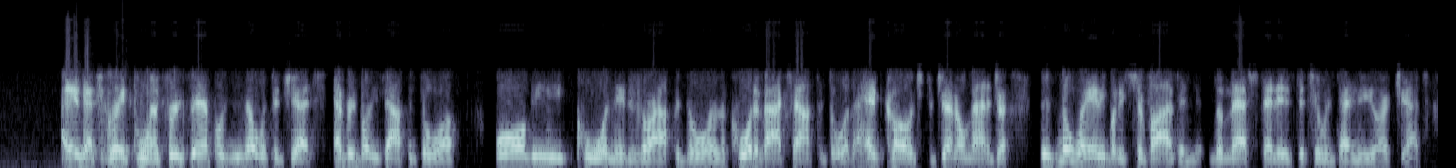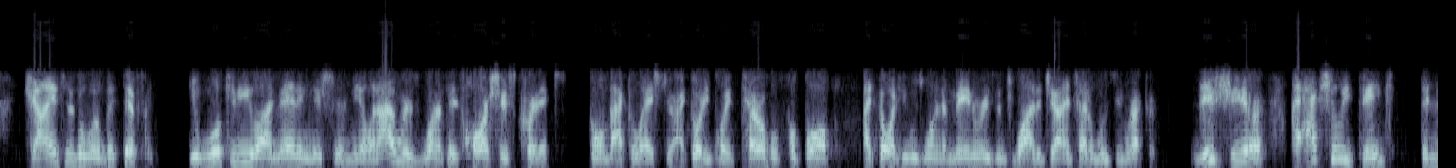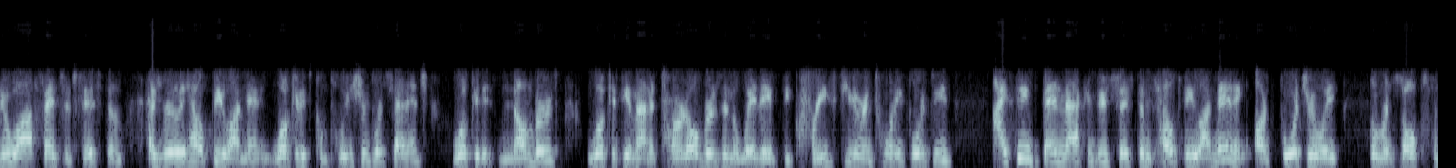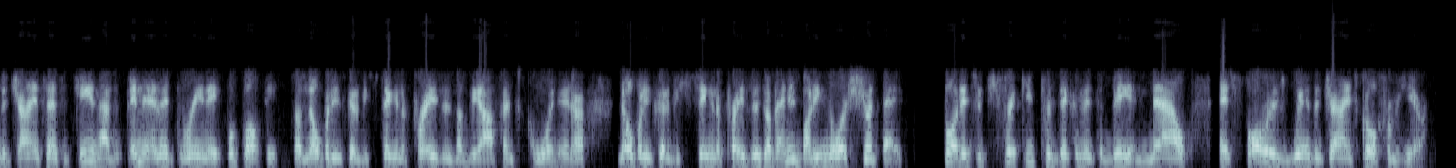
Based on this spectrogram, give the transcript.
I think that's a great point. For example, you know, with the Jets, everybody's out the door. All the coordinators are out the door. The quarterback's out the door. The head coach, the general manager. There's no way anybody's surviving the mess that is the two and ten New York Jets. Giants is a little bit different you look at Eli Manning this year, Neil, and I was one of his harshest critics going back to last year. I thought he played terrible football. I thought he was one of the main reasons why the Giants had a losing record. This year, I actually think the new offensive system has really helped Eli Manning. Look at his completion percentage, look at his numbers, look at the amount of turnovers and the way they've decreased here in 2014. I think Ben McAdoo's system's helped Eli Manning. Unfortunately, the results for the Giants as a team haven't been there. They're three and eight football team, so nobody's going to be singing the praises of the offense coordinator. Nobody's going to be singing the praises of anybody, nor should they. but it's a tricky predicament to be in. Now, as far as where the Giants go from here,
